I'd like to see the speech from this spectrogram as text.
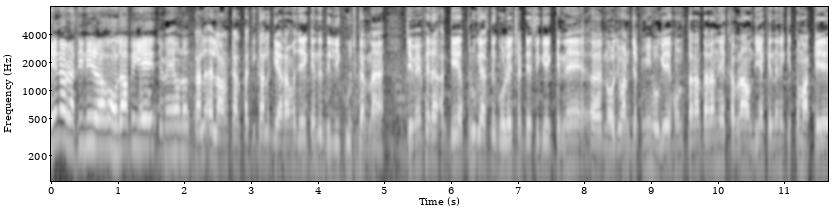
ਇਹਨਾਂ ਨੂੰ ਰਤੀ ਨਹੀਂ ਆਉਂਦਾ ਵੀ ਇਹ ਜਿਵੇਂ ਹੁਣ ਕੱਲ ਐਲਾਨ ਕਰਤਾ ਕਿ ਕੱਲ 11 ਵਜੇ ਕਹਿੰਦੇ ਦਿੱਲੀ ਕੂਚ ਕਰਨਾ ਹੈ। ਜਿਵੇਂ ਫਿਰ ਅੱਗੇ ਅਥਰੂ ਗੈਸ ਦੇ ਗੋਲੇ ਛੱਡੇ ਸੀਗੇ ਕਿੰਨੇ ਨੌਜਵਾਨ ਜ਼ਖਮੀ ਹੋ ਗਏ। ਹੁਣ ਤਰ੍ਹਾਂ ਤਰ੍ਹਾਂ ਦੀਆਂ ਖਬਰਾਂ ਆਉਂਦੀਆਂ ਕਹਿੰਦੇ ਨੇ ਕਿ ਧਮਾਕੇ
